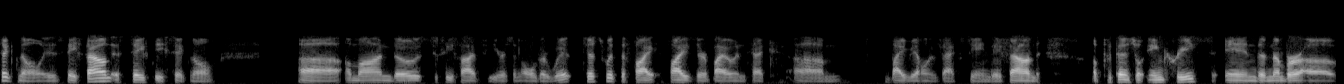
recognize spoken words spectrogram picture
signal is they found a safety signal uh, among those 65 years and older, with just with the Pfi- Pfizer BioNTech um, bivalent vaccine. They found a potential increase in the number of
